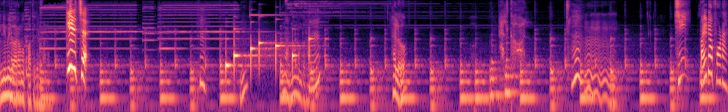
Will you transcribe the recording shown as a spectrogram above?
இனிமேல் வராமல் பார்த்துக்கிறேன் மேடம். கீழ்ச்ச? Hello alcohol. சி வைடா போன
